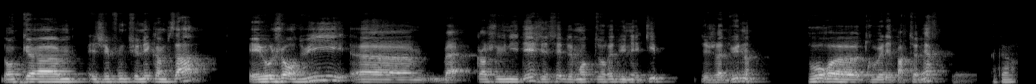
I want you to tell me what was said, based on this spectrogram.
Donc, euh, j'ai fonctionné comme ça. Et aujourd'hui, euh, bah, quand j'ai une idée, j'essaie de m'entourer d'une équipe, déjà d'une, pour euh, trouver les partenaires. D'accord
